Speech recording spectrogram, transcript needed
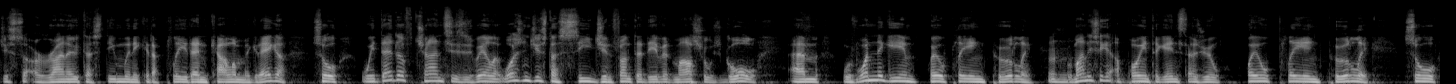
just sort of ran out of steam when he could have played in Callum McGregor. So we did have chances as well. It wasn't just a siege in front of David Marshall's goal. Um, we've won the game while playing poorly. We managed to get a point against Israel while playing poorly. So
